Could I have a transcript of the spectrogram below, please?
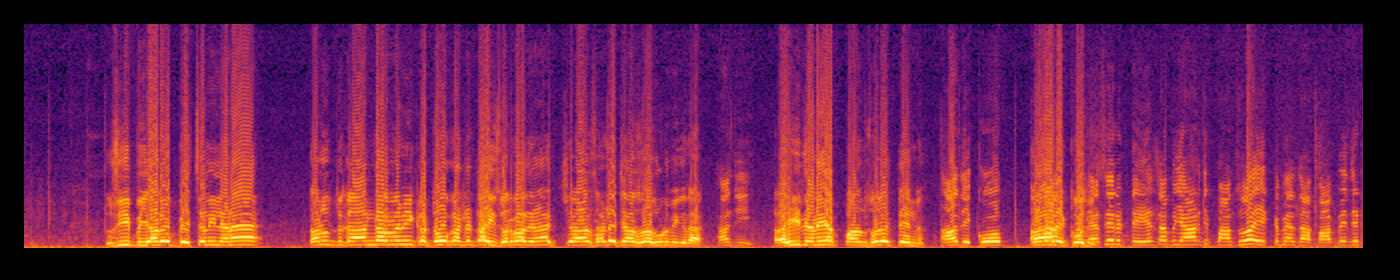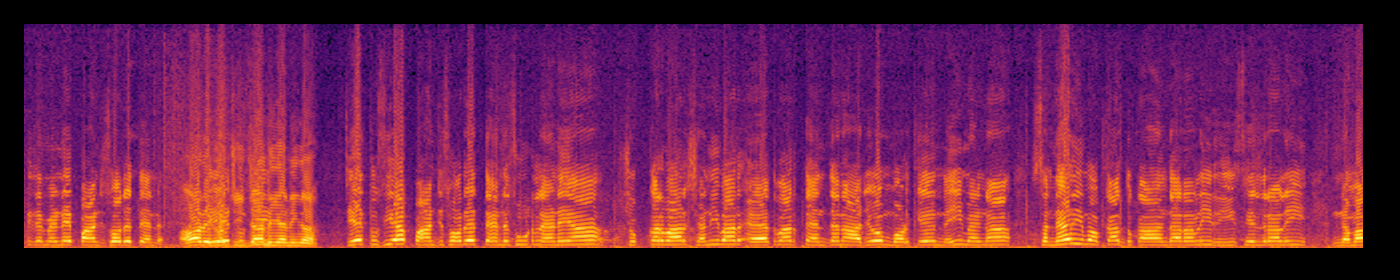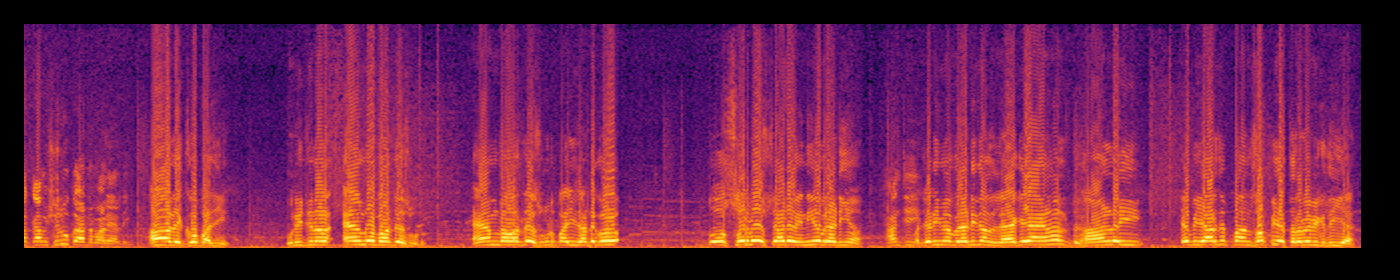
ਤੁਸੀਂ ਬਾਜ਼ਾਰੋਂ ਵੇਚਣ ਹੀ ਲੈਣਾ ਹੈ, ਤੁਹਾਨੂੰ ਦੁਕਾਨਦਾਰ ਨੇ ਵੀ ਘੱਟੋ ਘੱਟ 250 ਰੁਪਏ ਦੇਣਾ 4 450 ਦਾ ਸੂਟ ਵਿਕਦਾ। ਹਾਂਜੀ। ਅਸੀਂ ਦੇਣੇ ਆ 500 ਦੇ ਤਿੰਨ। ਆ ਦੇਖੋ ਆਹ ਦੇਖੋ ਜੀ। ਵੈਸੇ ਰਿਟੇਲ ਤਾਂ ਬਾਜ਼ਾਰ 'ਚ 500 ਦਾ ਇੱਕ ਮਿਲਦਾ ਬਾਬੇ ਦੀ ਹੱਟੀ ਦੇ ਮਿਲਣੇ 500 ਦੇ ਤਿੰਨ। ਆਹ ਦੇਖੋ ਚੀਜ਼ਾਂ ਡਿਜ਼ਾਈਨਿੰਗਾਂ ਜੇ ਤੁਸੀਂ ਆ 500 ਦੇ ਤਿੰਨ ਸੂਟ ਲੈਣੇ ਆ ਸ਼ੁੱਕਰਵਾਰ ਸ਼ਨੀਵਾਰ ਐਤਵਾਰ ਤਿੰਨ ਦਿਨ ਆ ਜਾਓ ਮੁੜ ਕੇ ਨਹੀਂ ਮਿਲਣਾ। ਸੁਨਹਿਰੀ ਮੌਕਾ ਦੁਕਾਨਦਾਰਾਂ ਲਈ ਰੀਸੇਲਰਾਂ ਲਈ ਨਵਾਂ ਕੰਮ ਸ਼ੁਰੂ ਕਰਨ ਵਾਲਿਆਂ ਲਈ। ਆਹ ਦੇਖੋ ਭਾਜੀ origignal ਅਹਿਮਦਾਬਾਦ ਦੇ ਸੂਟ। ਅਹਿਮਦਾਬਾਦ ਦੇ ਸੂਟ ਭਾਜੀ ਸਾਡੇ ਕੋਲ 200 ਰੁਪਏ ਸਟਾਰਟ ਹੋਈ ਨਹੀਂ ਵੈਰਾਈਟੀਆਂ। ਹਾਂਜੀ। ਜਿਹੜੀ ਮੈਂ ਵੈਰਾਈਟੀ ਤੁਹਾਨੂੰ ਲੈ ਕੇ ਆਇਆ ਨਾ ਦਿਖਾਣ ਲਈ ਇਹ ਬਾਜ਼ਾਰ 'ਚ 575 ਰੁਪਏ ਵਿਕਦੀ ਹੈ।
